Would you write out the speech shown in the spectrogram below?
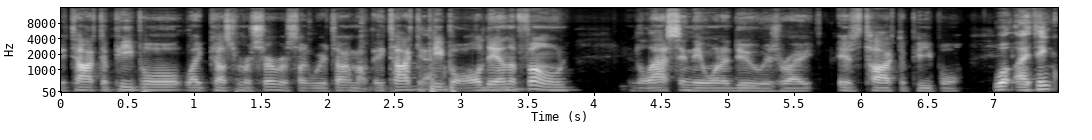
They talk to people like customer service, like we were talking about. They talk to Yeah. people all day on the phone, the last thing they want to do is right is talk to people. Well, I think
